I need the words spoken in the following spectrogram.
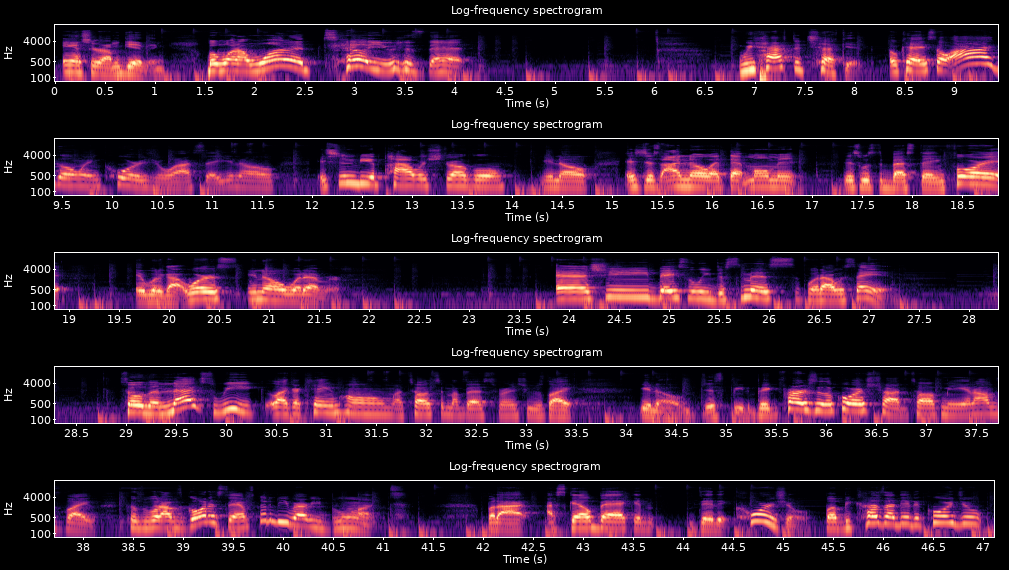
answer I'm giving. But what I want to tell you is that we have to check it. Okay, so I go in cordial. I say, you know, it shouldn't be a power struggle. You know, it's just I know at that moment this was the best thing for it. It would have got worse, you know, whatever. And she basically dismissed what I was saying. So the next week, like I came home, I talked to my best friend. She was like, you know, just be the big person, of course, try to talk me. And I was like, because what I was going to say, I was going to be very blunt. But I, I scaled back and did it cordial. But because I did it cordial,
